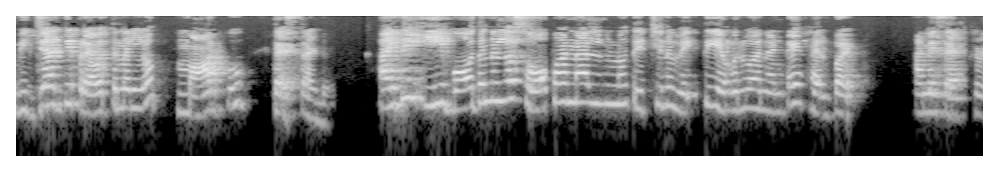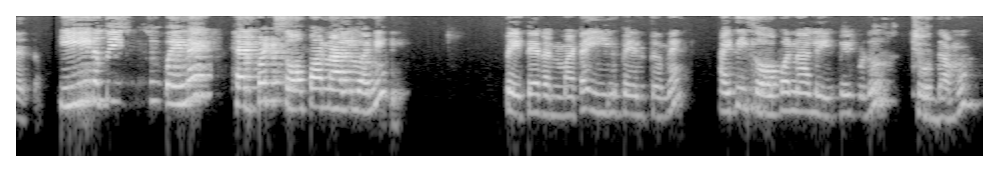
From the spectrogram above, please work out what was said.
విద్యార్థి ప్రవర్తనల్లో మార్పు తెస్తాడు. అయితే ఈ బోధనలో సోపానాలను తెచ్చిన వ్యక్తి ఎవరు అని అంటే హెర్బర్ట్. అనే శాస్త్రవేత్త ఈయన పేరు పైనే హెర్బర్ట్ సోపానాలు అని పెట్టారనమాట ఈయన పేరుతోనే. అయితే ఈ సోపానాలు ఏంటో ఇప్పుడు చూద్దాము.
